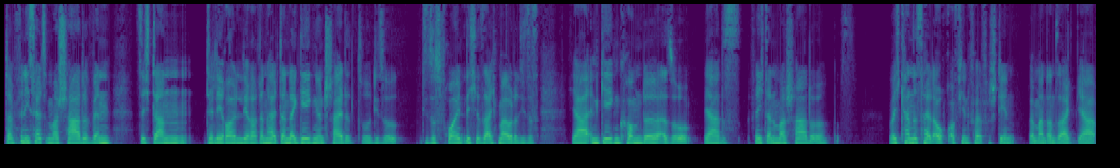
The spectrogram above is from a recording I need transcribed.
dann finde ich es halt immer schade, wenn sich dann der Lehrer oder Lehrerin halt dann dagegen entscheidet, so diese, dieses Freundliche, sag ich mal, oder dieses, ja, entgegenkommende. Also, ja, das finde ich dann immer schade. Das, aber ich kann das halt auch auf jeden Fall verstehen, wenn man dann sagt, ja,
